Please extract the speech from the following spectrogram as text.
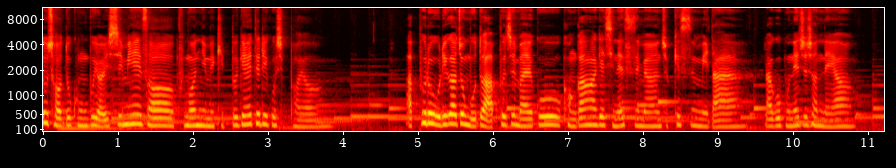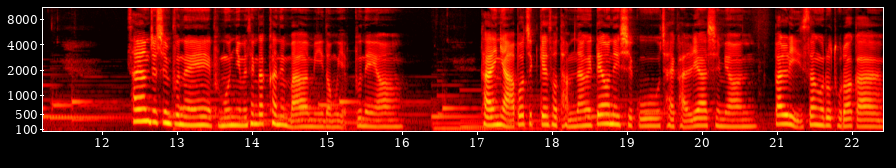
또 저도 공부 열심히 해서 부모님을 기쁘게 해드리고 싶어요. 앞으로 우리 가족 모두 아프지 말고 건강하게 지냈으면 좋겠습니다. 라고 보내주셨네요. 사연 주신 분의 부모님을 생각하는 마음이 너무 예쁘네요. 다행히 아버지께서 담낭을 떼어내시고 잘 관리하시면 빨리 일상으로 돌아가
